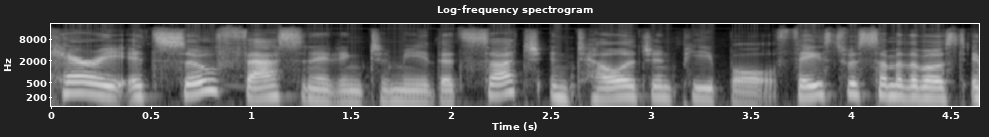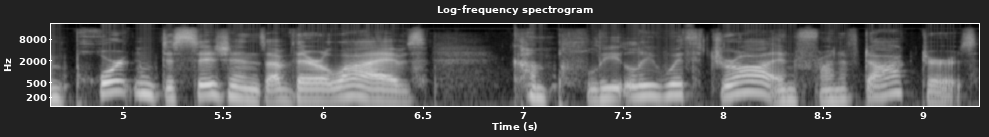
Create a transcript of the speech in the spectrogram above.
Carey, it's so fascinating to me that such intelligent people, faced with some of the most important decisions of their lives, completely withdraw in front of doctors.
